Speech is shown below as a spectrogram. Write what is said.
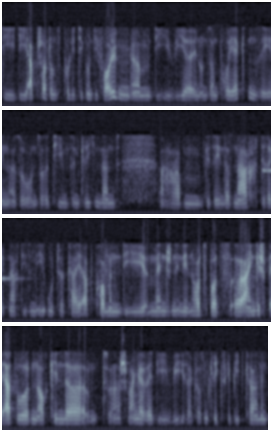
die, die Abschottungspolitik und die Folgen, ähm, die wir in unseren Projekten sehen. Also unsere Teams in Griechenland haben gesehen, dass nach, direkt nach diesem EU-Türkei-Abkommen die Menschen in den Hotspots äh, eingesperrt wurden, auch Kinder und äh, Schwangere, die, wie gesagt, aus dem Kriegsgebiet kamen.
